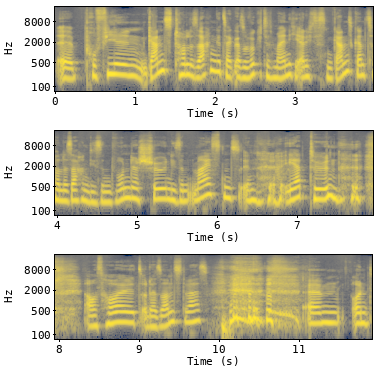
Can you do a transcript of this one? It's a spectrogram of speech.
äh, Profilen ganz tolle Sachen gezeigt. Also wirklich, das meine ich ehrlich, das sind ganz, ganz tolle Sachen. Die sind wunderschön, die sind meistens in Erdtönen aus Holz oder sonst was. ähm, und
